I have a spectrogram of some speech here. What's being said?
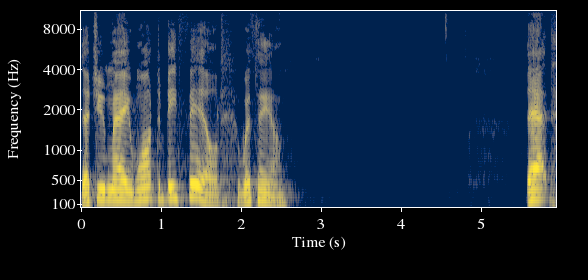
that you may want to be filled with Him. That,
